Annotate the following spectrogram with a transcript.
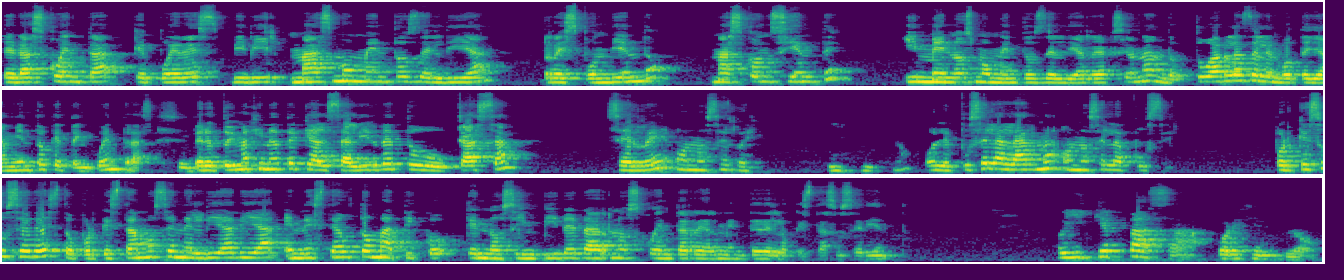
te das cuenta que puedes vivir más momentos del día respondiendo, más consciente y menos momentos del día reaccionando. Tú hablas del embotellamiento que te encuentras, pero tú imagínate que al salir de tu casa ¿cerré o no cerré? O le puse la alarma o no se la puse. ¿Por qué sucede esto? Porque estamos en el día a día en este automático que nos impide darnos cuenta realmente de lo que está sucediendo. Oye, ¿qué pasa, por ejemplo?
